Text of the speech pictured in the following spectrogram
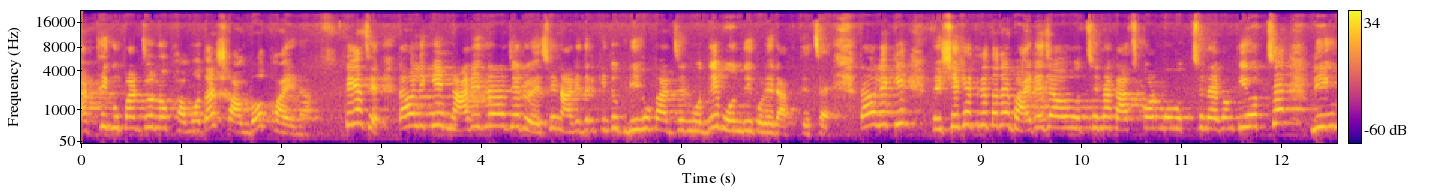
আর্থিক উপার্জন ও ক্ষমতা সম্ভব হয় না। ঠিক আছে? তাহলে কি নারীরা যে রয়েছে, নারীদের কিন্তু গৃহকার্যের মধ্যে বন্দি করে রাখতে চায়। তাহলে কি সেক্ষেত্রে তাদের বাইরে যাওয়া হচ্ছে না, কাজকর্ম হচ্ছে না এবং কি হচ্ছে? লিঙ্গ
